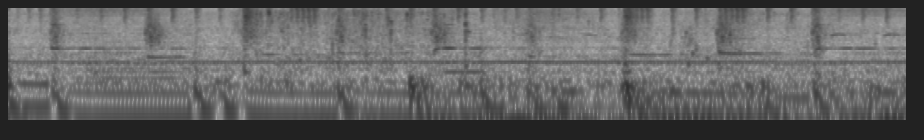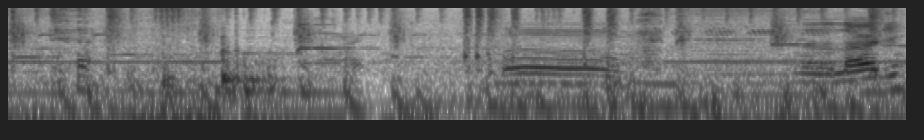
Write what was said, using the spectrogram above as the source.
him? Boom. Another largie.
